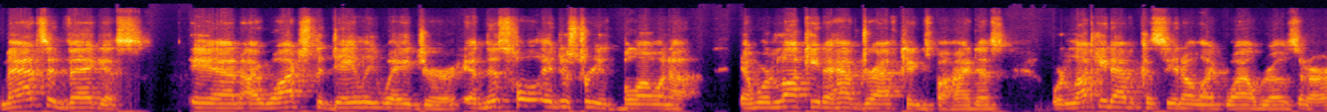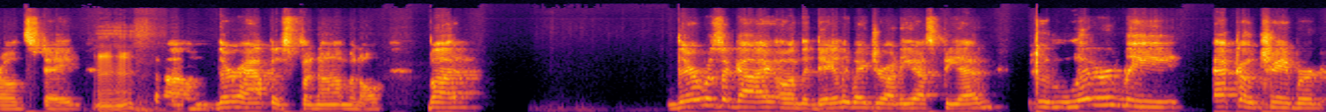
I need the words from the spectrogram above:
Matt's in Vegas, and I watched the Daily Wager, and this whole industry is blowing up. And we're lucky to have DraftKings behind us. We're lucky to have a casino like Wild Rose in our own state. Mm-hmm. Um, their app is phenomenal. But there was a guy on the Daily Wager on ESPN who literally echo chambered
